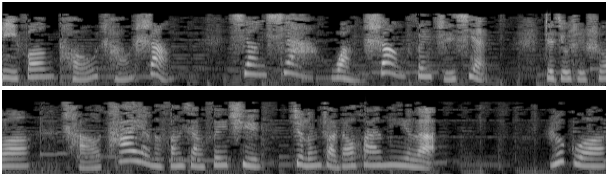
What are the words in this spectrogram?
蜜蜂头朝上，向下往上飞直线，这就是说朝太阳的方向飞去就能找到花蜜了。如果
